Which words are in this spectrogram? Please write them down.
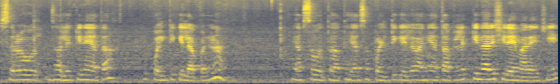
सरळ झालं की नाही आता? हे पलटी केलं आपण ना? हे असं होतं आता हे असं पलटी केलं आणि आता आपल्याला किनारी शिलाई मारायची.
